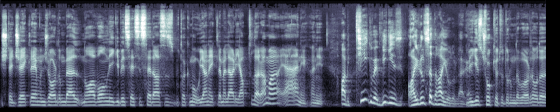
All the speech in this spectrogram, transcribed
işte Jake Lemon, Jordan Bell, Noah Vonley gibi sessiz sedasız bu takıma uyan eklemeler yaptılar ama yani hani... Abi Teague ve Wiggins ayrılsa daha iyi olurlar. Yani. Wiggins çok kötü durumda bu arada. O da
